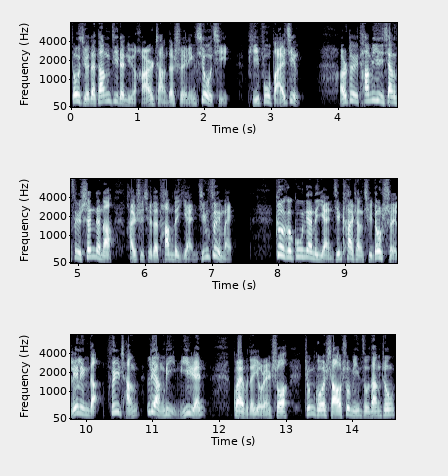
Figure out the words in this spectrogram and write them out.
都觉得当地的女孩长得水灵秀气，皮肤白净，而对她们印象最深的呢，还是觉得她们的眼睛最美。各个姑娘的眼睛看上去都水灵灵的，非常亮丽迷人。怪不得有人说，中国少数民族当中，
